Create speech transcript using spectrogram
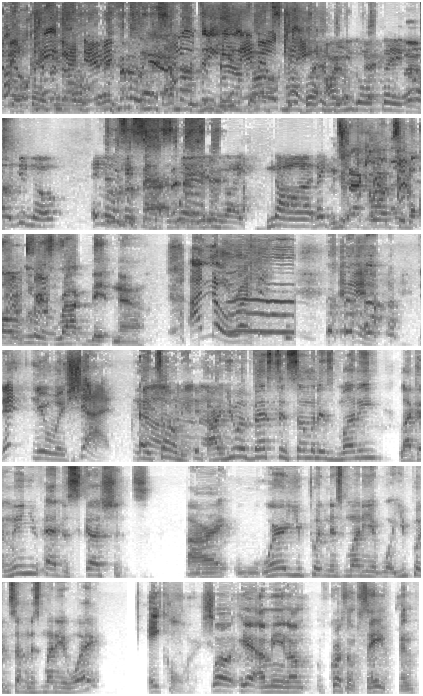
MLK, even though- goddammit. even though you I don't think he's MLK. But are you gonna say, okay. oh, you know, MLK was passed away? You're gonna be like, no, they. He's not going to the old Chris Rock bit now. I know, right? Yeah, that nigga was shot. Hey No, Tony, no, no. are you investing some of this money? Like I mean, you've had discussions. All right, where are you putting this money? What you putting some of this money away? acorns? Well, yeah, I mean, I'm of course I'm saving.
